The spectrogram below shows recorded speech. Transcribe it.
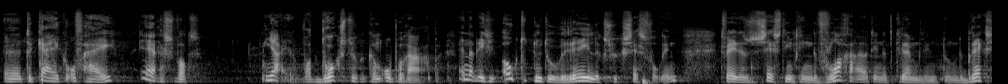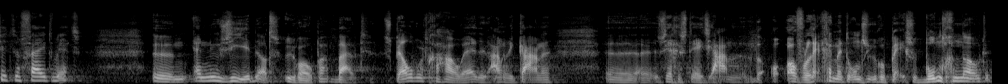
uh, te kijken of hij ergens wat, ja, wat brokstukken kan oprapen. En daar is hij ook tot nu toe redelijk succesvol in. In 2016 ging de vlag uit in het Kremlin toen de brexit een feit werd. Um, en nu zie je dat Europa buiten spel wordt gehouden. Hè. De Amerikanen zeggen steeds, ja, we overleggen met onze Europese bondgenoten.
